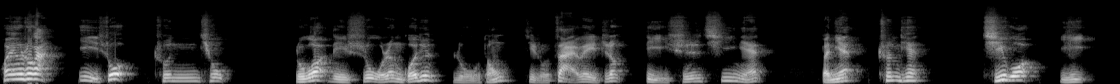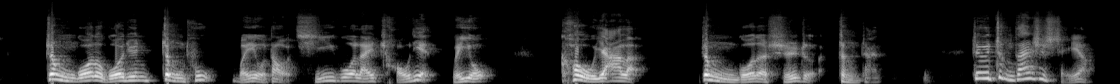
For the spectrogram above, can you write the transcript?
欢迎收看《一说春秋》。鲁国第十五任国君鲁同进入在位执政第十七年，本年春天，齐国以郑国的国君郑突没有到齐国来朝见为由，扣押了郑国的使者郑瞻。这位郑瞻是谁呀？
